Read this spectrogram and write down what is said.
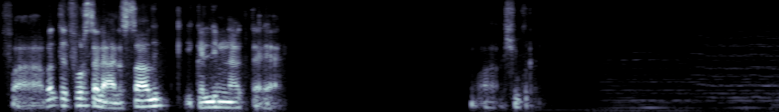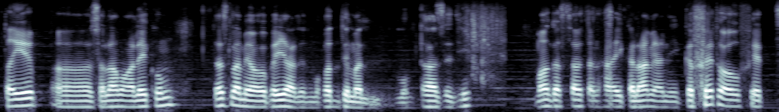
فبدي الفرصة لعلى الصادق يكلمنا أكتر يعني. وشكرا. طيب آه السلام عليكم. تسلم يا أبي على المقدمة الممتازة دي. ما قصرت عن هاي كلام يعني كفيت وأوفيت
